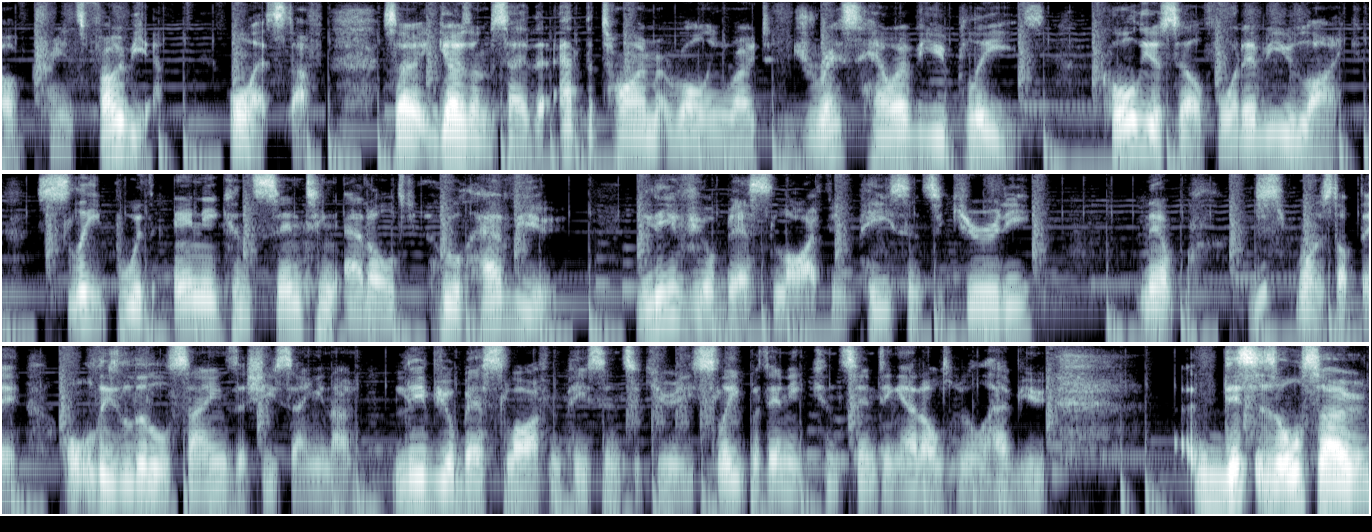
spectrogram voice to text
of transphobia all that stuff. So it goes on to say that at the time, Rowling wrote, Dress however you please, call yourself whatever you like, sleep with any consenting adult who'll have you, live your best life in peace and security. Now, I just want to stop there. All these little sayings that she's saying, you know, live your best life in peace and security, sleep with any consenting adult who'll have you. This is also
